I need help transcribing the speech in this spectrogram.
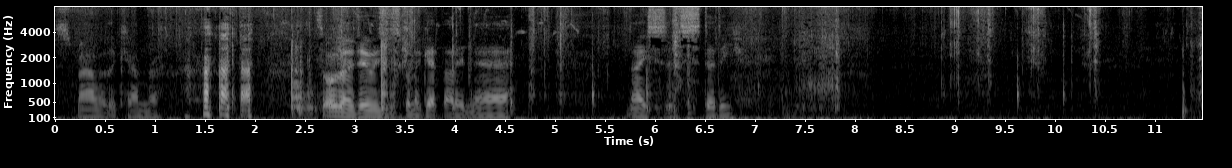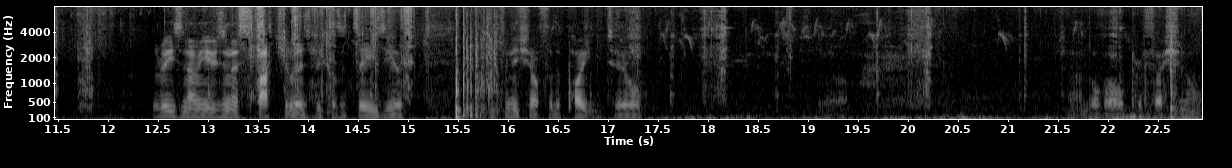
Smile at the camera. so what we're going to do is just going to get that in there, nice and steady. The reason I'm using a spatula is because it's easier to finish off with a pointing tool. So, sound of all professional.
